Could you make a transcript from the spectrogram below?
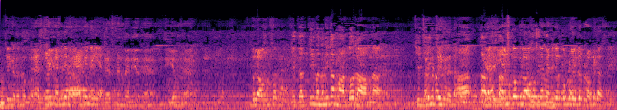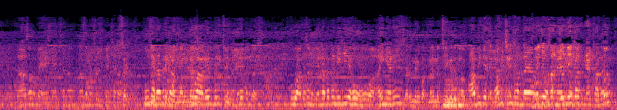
ਉਹਨੂੰ ਫੜੀ ਕਰ चेक कर देता रेस्टोरेंट मैनेजर है कि नहीं है रेस्टोरेंट मैनेजर है डीएम है बुलाओ उनको ਜੇ ਗਲਤੀ ਮੰਨਣੀ ਤਾਂ ਮੰਨ ਲਓ ਆਰਾਮ ਨਾਲ ਜੇ ਨਹੀਂ ਮੈਂ check ਕਰ ਲੈਂਦਾ। ਹਾਂ, ਤਾਂ या ਵੀ डीएम को बुलाओ या मैनेजर को बुलाओ इधर बुलाओ ਨਾ ਸਾਨੂੰ ਪੈਸੇ ਟੈਨਸ਼ਨ ਨਾ ਨਾ ਸਾਨੂੰ ਕੋਈ ਟੈਨਸ਼ਨ ਨਾ Sir, ਤੂੰ ਸਾਡਾ ਮੇਰੇ ਮੇਰੀ ਗੱਲ ਤੂੰ ਆ ਕੇ ਮੇਰੀ ਮੇਰੇ ਬੰਦਾ ਤੂੰ ਆ ਕੇ ਸਾਨੂੰ ਕਹਿੰਦਾ ਪਾ ਕਿ ਜੀ ਇਹ ਹੋ ਹੋ ਆ ਅਸੀਂ ਨਿਆਣੇ सर मेरे पास मैंने मैं चेक कर देता ਆ ਵੀ ਦੇਖ ਆ ਵੀ ਚਿਕਨ ਖਾਂਦਾ ਆ नहीं जो खा- जो नहीं खाता मैं खाता हूँ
